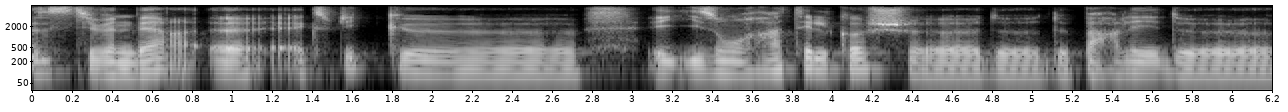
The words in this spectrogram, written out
Steven Bear euh, explique que et ils ont raté le coche euh, de, de parler de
